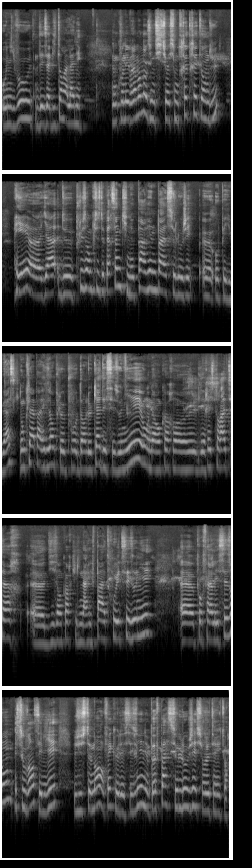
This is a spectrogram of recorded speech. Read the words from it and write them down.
au niveau des habitants à l'année. Donc on est vraiment dans une situation très très tendue. Et il euh, y a de plus en plus de personnes qui ne parviennent pas à se loger euh, au Pays Basque. Donc là, par exemple, dans le cas des saisonniers, on a encore euh, les restaurateurs disent encore qu'ils n'arrivent pas à trouver de saisonniers pour faire les saisons. souvent, c'est lié justement au fait que les saisonniers ne peuvent pas se loger sur le territoire.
